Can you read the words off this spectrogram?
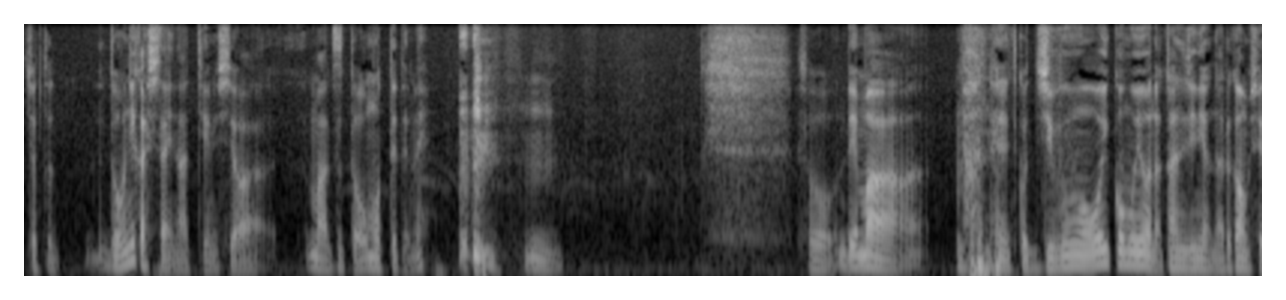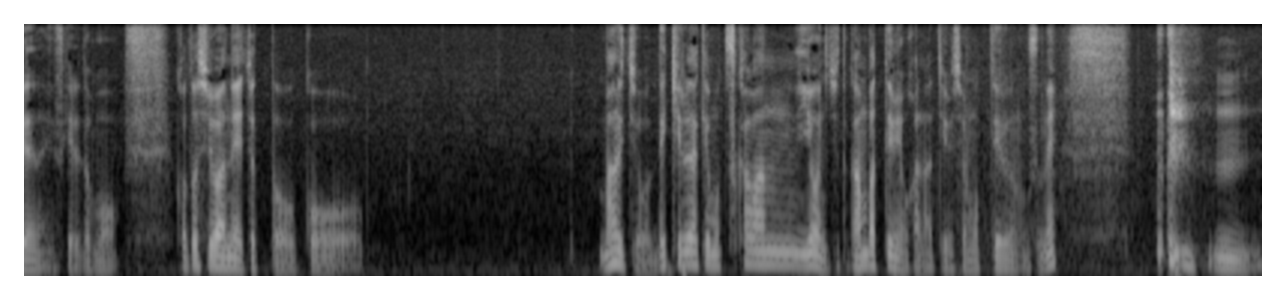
ちょっとどうにかしたいなっていうにしてはまあずっと思っててね。うん。そうでまあ まあねこう自分を追い込むような感じにはなるかもしれないですけれども今年はねちょっとこうマルチをできるだけもう使わんようにちょっと頑張ってみようかなっていうふうに思ってるんですね。うん、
